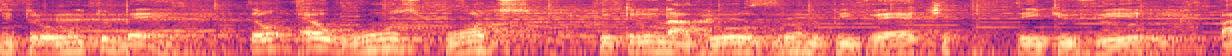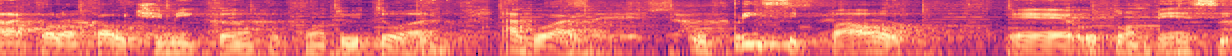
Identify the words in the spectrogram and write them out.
entrou muito bem. Então, é alguns pontos que o treinador Bruno Pivetti tem que ver para colocar o time em campo contra o Ituano. Agora, o principal é o Tombense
